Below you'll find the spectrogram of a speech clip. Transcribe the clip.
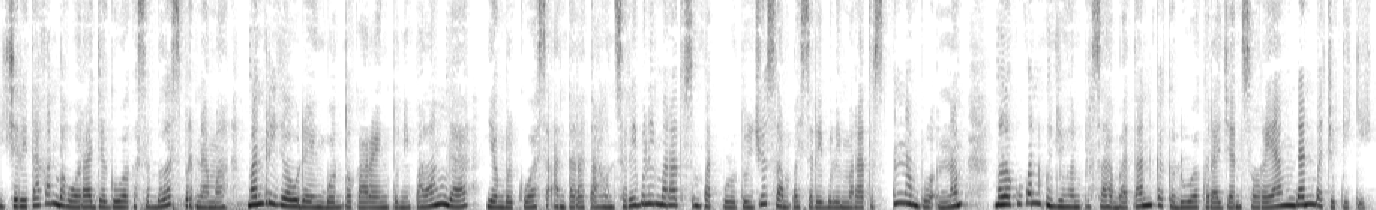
Diceritakan bahwa Raja Goa ke-11 bernama Mandri Gauda yang Bonto Karang Tuni Palangga yang berkuasa antara tahun 1547 sampai 1566 melakukan kunjungan persahabatan ke kedua kerajaan Soreang dan Bacukiki.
